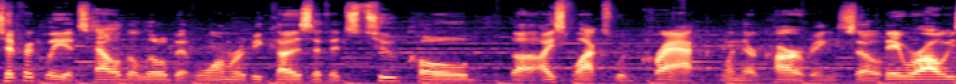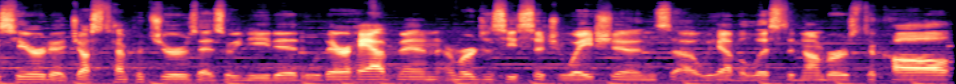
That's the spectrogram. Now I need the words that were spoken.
typically it's held a little bit warmer because if it's too cold, the ice blocks would crack when they're carving. So they were always here to adjust temperatures as we needed. There have been emergency situations. Uh, we have a list of numbers to call.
